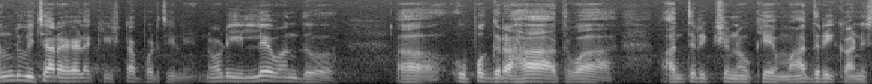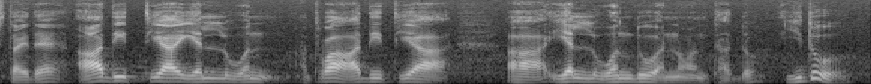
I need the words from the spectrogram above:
ಒಂದು ವಿಚಾರ ಹೇಳಕ್ಕೆ ಇಷ್ಟಪಡ್ತೀನಿ. ನೋಡಿ, ಇಲ್ಲೇ ಒಂದು ಉಪಗ್ರಹ ಅಥವಾ ಅಂತರಿಕ್ಷ ನೌಕೆ ಮಾದರಿ ಕಾಣಿಸ್ತಾ ಇದೆ. ಆದಿತ್ಯ ಎಲ್ ಒನ್ ಅಥವಾ ಆದಿತ್ಯ ಎಲ್ ಒಂದು ಅನ್ನುವಂಥದ್ದು. ಇದು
